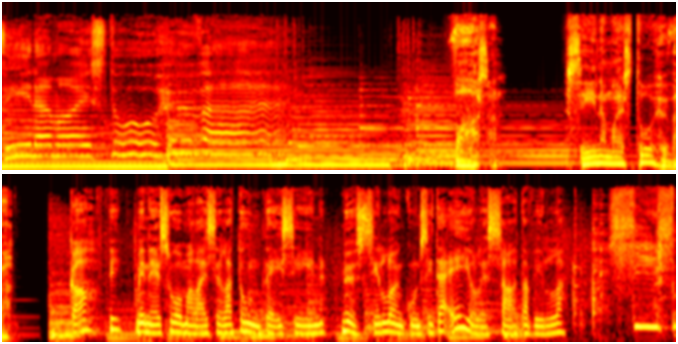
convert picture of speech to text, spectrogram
Siinä maistuu hyvä. Vaasan. Siinä maistuu hyvä. Kahvi menee suomalaisella tunteisiin, myös silloin kun sitä ei ole saatavilla. Siis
